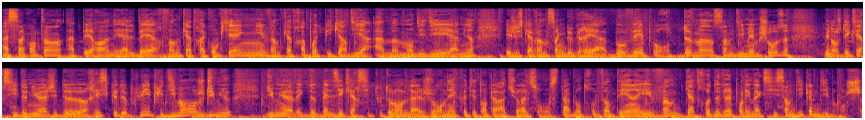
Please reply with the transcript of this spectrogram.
à Saint-Quentin, à Péronne et Albert. 24 à Compiègne, 24 à Poix-de-Picardie, à Ham, Montdidier et Amiens. Et jusqu'à 25 degrés à Beauvais pour demain samedi, même chose. Mélange d'éclaircies, de nuages et de risques de pluie. Et puis dimanche, du mieux. Du mieux avec de belles éclaircies tout au long de la journée. Côté température, elles seront stables entre 21 et 24 degrés pour les maxis samedi comme dimanche.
